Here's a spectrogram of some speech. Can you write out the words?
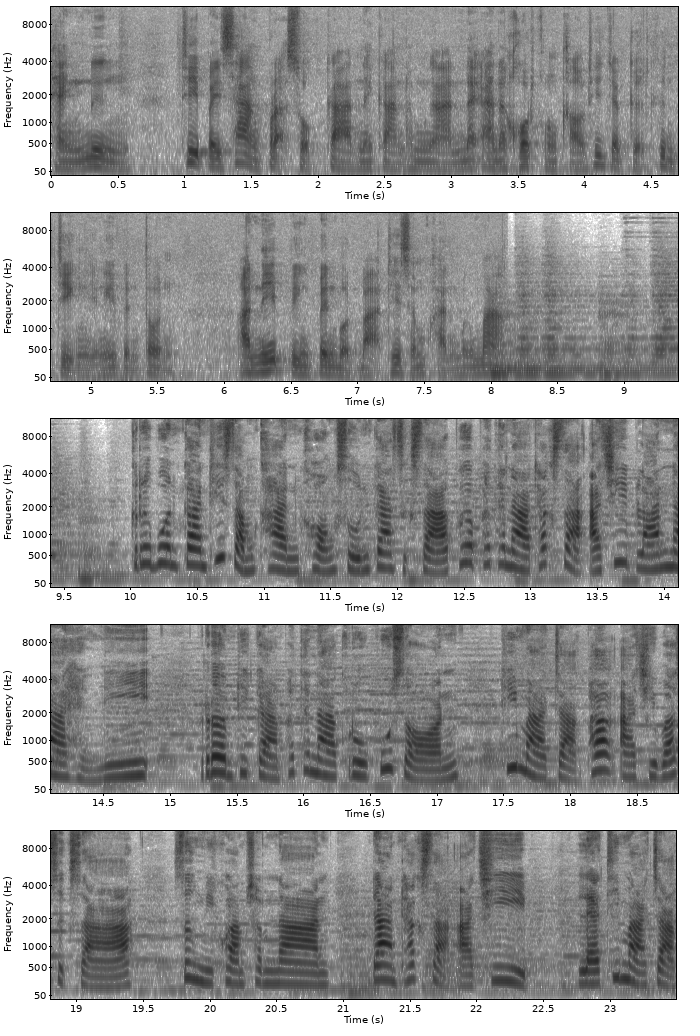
แห่งหนึ่ง ที่ไปสร้างประสบการณ์ในการทำงานในอนาคตของเขาที่จะเกิดขึ้นจริงอย่างนี้เป็นต้น อันนี้ปิงเป็นบทบาทที่สำคัญมาก ๆ กระบวนการที่สำคัญของศูนย์การศึกษาเพื่อพัฒนาทักษะอาชีพล้านนาแห่งนี้ เริ่มที่การพัฒนาครูผู้สอนที่มาจากภาคอาชีวศึกษา ซึ่งมีความชำนาญ ด้านทักษะอาชีพ และที่มาจาก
